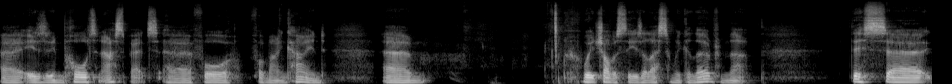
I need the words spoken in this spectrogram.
uh, is an important aspect uh, for for mankind, um, which obviously is a lesson we can learn from that this uh,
